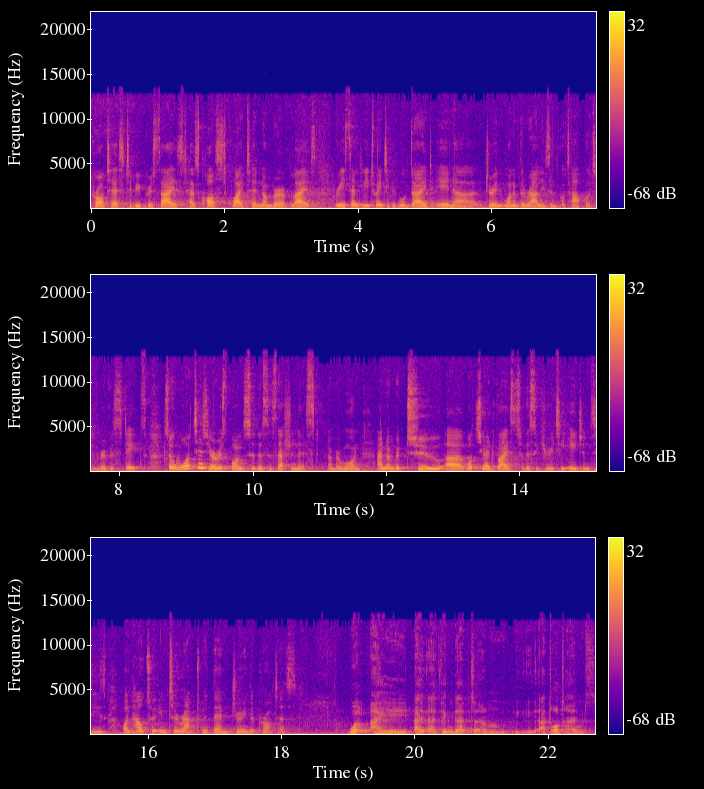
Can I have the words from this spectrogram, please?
protest to be precise, has cost quite a number of lives. Recently, 20 people died in, uh, during one of the rallies in Port Harcourt in River States. So what is your response to the secessionist, number one? And number two, uh, what's your advice to the security agencies on how to interact with them during the protest? Well, I, I, I think that um, at all times,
